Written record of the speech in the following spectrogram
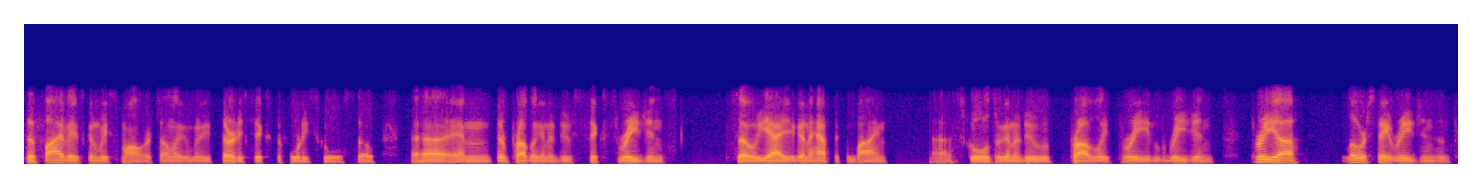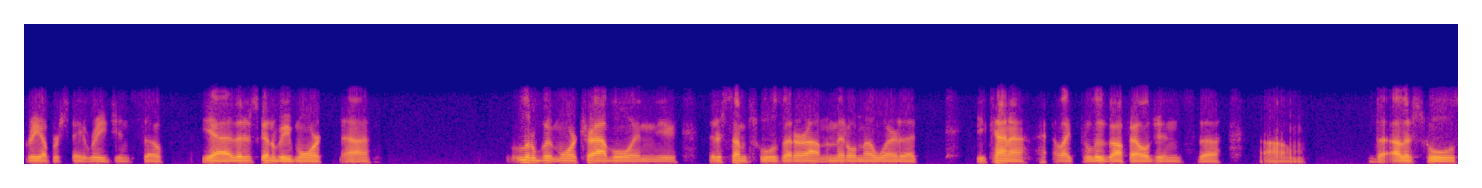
the 5A is going to be smaller. It's only going to be 36 to 40 schools. So, uh, and they're probably going to do six regions. So yeah, you're going to have to combine. Uh, schools are going to do probably three regions, three uh, lower state regions and three upper state regions. So yeah, there's going to be more, uh, a little bit more travel, and you, there's some schools that are out in the middle of nowhere that you kind of like the Lugoff Elgins, the um, the other schools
